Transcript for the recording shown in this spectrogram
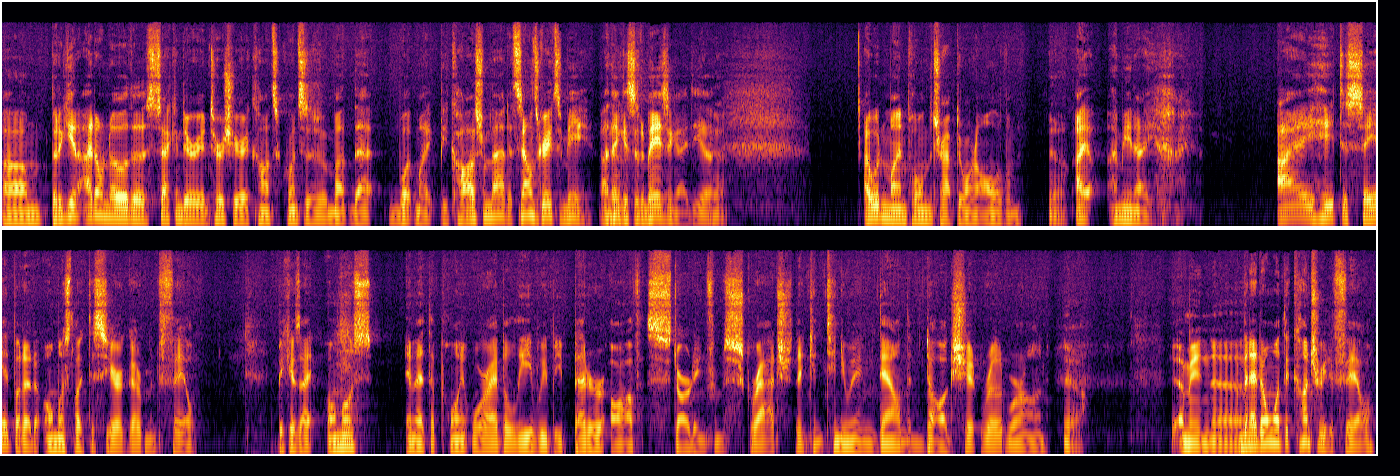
Um, but again, I don't know the secondary and tertiary consequences of that. What might be caused from that? It sounds great to me. I think it's an amazing idea. Yeah. I wouldn't mind pulling the trapdoor on all of them. yeah. I, I mean, I, I hate to say it, but I'd almost like to see our government fail, because I almost am at the point where I believe we'd be better off starting from scratch than continuing down the dog shit road we're on. yeah. I mean, uh, I mean, I don't want the country to fail.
